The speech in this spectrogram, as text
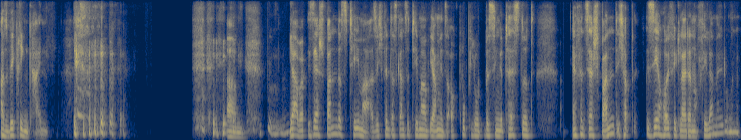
Also wir kriegen keinen. ähm, ja, aber sehr spannendes Thema. Also ich finde das ganze Thema, wir haben jetzt auch Copilot ein bisschen getestet. Ich finde es sehr spannend. Ich habe sehr häufig leider noch Fehlermeldungen.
